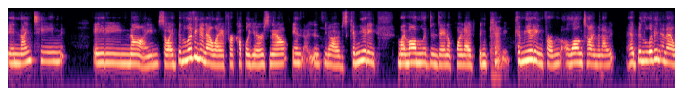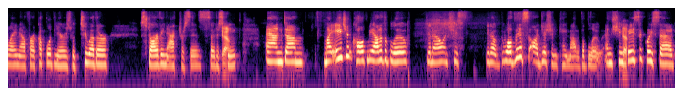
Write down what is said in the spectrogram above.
in 1989, so I'd been living in LA for a couple of years now. In you know, I was commuting. My mom lived in Dana Point. I'd been com- commuting for a long time, and I had been living in LA now for a couple of years with two other starving actresses, so to Yeah. speak. And um, my agent called me out of the blue, you know, and she's you know, well, this audition came out of the blue. And she Yeah. basically said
